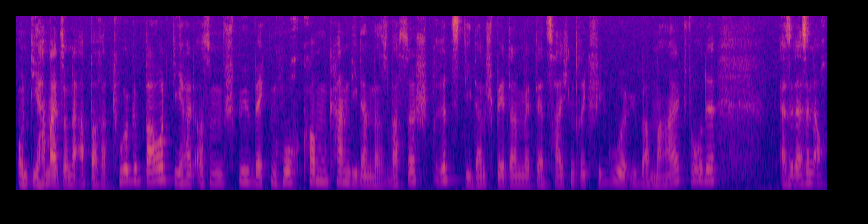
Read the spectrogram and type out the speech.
Und die haben halt so eine Apparatur gebaut, die halt aus dem Spülbecken hochkommen kann, die dann das Wasser spritzt, die dann später mit der Zeichentrickfigur übermalt wurde. Also da sind auch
